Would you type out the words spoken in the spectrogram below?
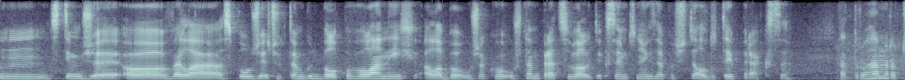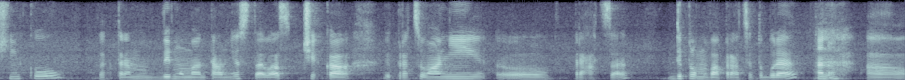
Mm, s tým, že o, veľa spolužiačok tam buď bolo povolaných, alebo už ako už tam pracovali, tak sa im to nejak započítalo do tej praxe. Na druhém ročníku, ve kterém vy momentálně jste, vás čeká vypracování e, práce, diplomová práce to bude. Ano, A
